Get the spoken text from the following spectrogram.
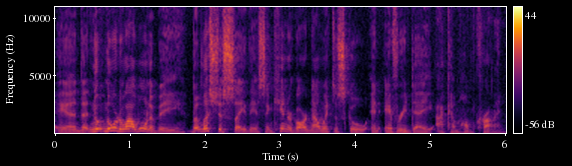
and uh, nor do I want to be. But let's just say this: in kindergarten, I went to school, and every day I come home crying.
